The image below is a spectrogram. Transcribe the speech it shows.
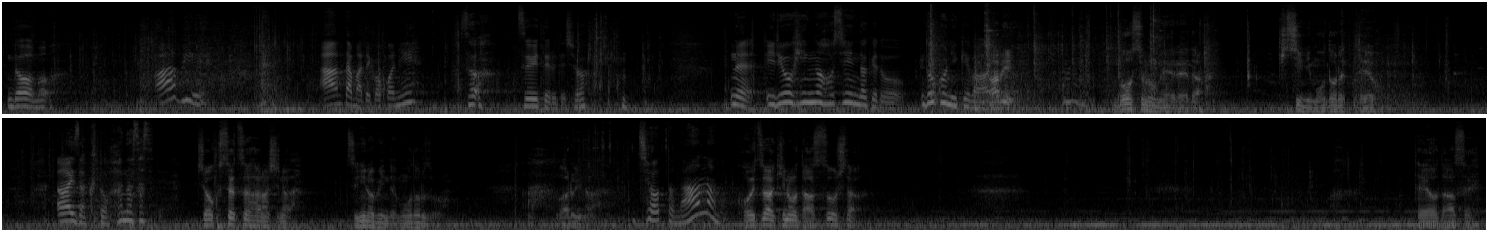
どうも。アビー。あんたまでここに？そうついてるでしょ。ねえ医療品が欲しいんだけどどこに行けばアビボスの命令だ。基地に戻れってよ。アイザックと話させて。直接話しな。次の便で戻るぞ。悪いな。ちょっと何なの？こいつは昨日脱走した。手を出せ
